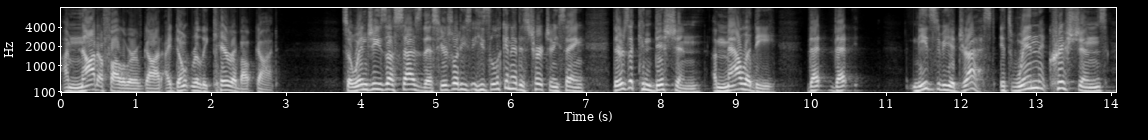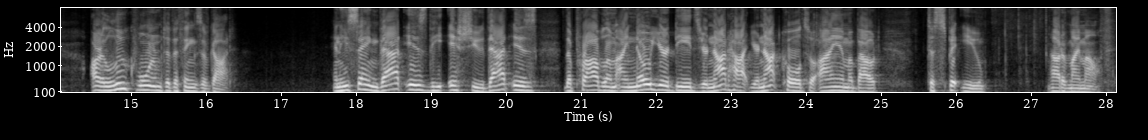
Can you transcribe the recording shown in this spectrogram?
I'm not a follower of God. I don't really care about God. So when Jesus says this, here's what he's, he's looking at his church and he's saying, There's a condition, a malady that, that needs to be addressed. It's when Christians are lukewarm to the things of God. And he's saying that is the issue. That is the problem. I know your deeds. You're not hot. You're not cold. So I am about to spit you out of my mouth.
